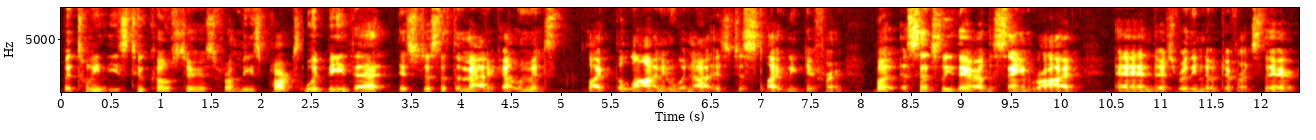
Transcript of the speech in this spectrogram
between these two coasters from these parks would be that it's just the thematic elements like the line and whatnot is just slightly different. But essentially they are the same ride and there's really no difference there.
